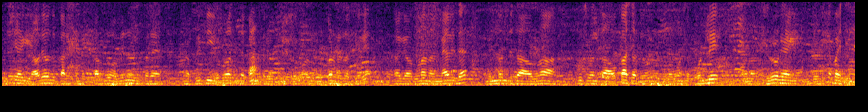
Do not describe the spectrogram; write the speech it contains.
ಖುಷಿಯಾಗಿ ಯಾವುದೇ ಒಂದು ಕಾರ್ಯಕ್ರಮಕ್ಕೆ ಕರೆದು ಅಭಿನಂದಿಸ್ತಾರೆ ನನ್ನ ಪ್ರೀತಿ ವಿಶ್ವಾಸದಿಂದ ಕಾಣ್ತಾರೆ ಮುಖಂಡರೆಲ್ಲ ಸೇರಿ. ಹಾಗೆ ಅವ್ರ ಋಣ ನನ್ನ ಮೇಲಿದೆ. ಮುಂದೊಂದು ದಿವಸ ಅವ್ರ ಋಣ ತೀರಿಸುವಂಥ ಅವಕಾಶ ಭಗವಂತ ಕೊಡಲಿ. ನಾನು ಚಿರಋಣಿಯಾಗಿ ಹೇಳಲಿಕ್ಕೆ ಬಯಸ್ತೀನಿ.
